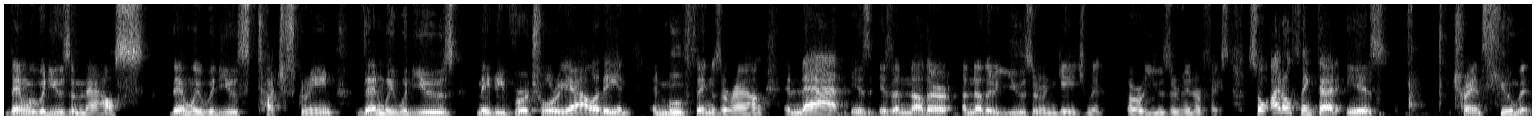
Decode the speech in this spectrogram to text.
Then we would use a mouse. Then we would use touchscreen. Then we would use maybe virtual reality and, and move things around. And that is, is another, another user engagement or user interface. So I don't think that is transhuman.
